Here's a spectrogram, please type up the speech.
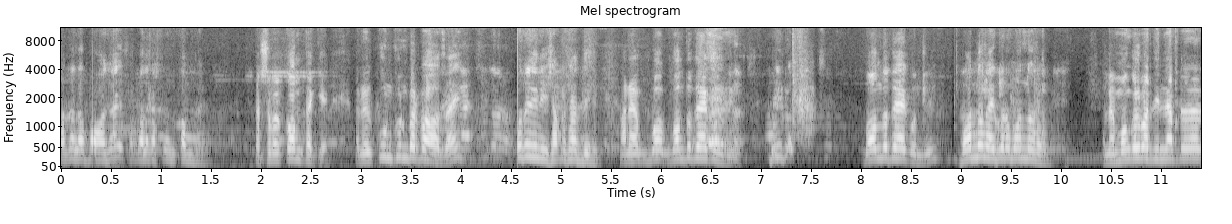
সকালেও পাওয়া যায় সকালে কাস্টমার কম থাকে। কাস্টমার কম থাকে। মানে কোন কোন বার পাওয়া যায়? প্রতিদিনই সাত সাত দিন। মানে বন্ধ থাকে কোন দিন? বন্ধ থাকে কোন দিন? বন্ধ নাই কোনো বন্ধ নেই। মানে মঙ্গলবার দিন আপনার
